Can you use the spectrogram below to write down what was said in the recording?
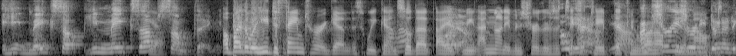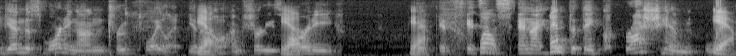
he makes up he makes up Yeah. something. Oh, by the way, he defamed her again this weekend. So that I Oh, yeah. mean, I'm not even sure there's a Oh, ticker yeah, tape yeah. that can run. I'm sure up he's the already amount. done it again this morning on Truth Toilet. You Yeah. know, I'm sure he's Yeah. already Yeah. It's, it's Well, ins- and I hope and- that they crush him. with Yeah,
